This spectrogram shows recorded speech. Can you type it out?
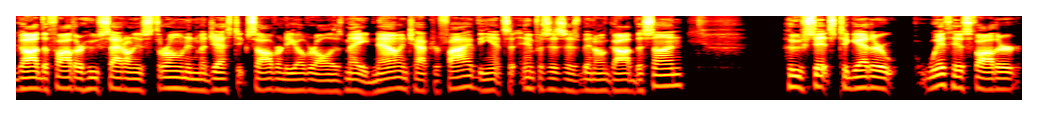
God the Father who sat on his throne in majestic sovereignty over all his made. Now in chapter 5, the emphasis has been on God the Son who sits together with his Father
